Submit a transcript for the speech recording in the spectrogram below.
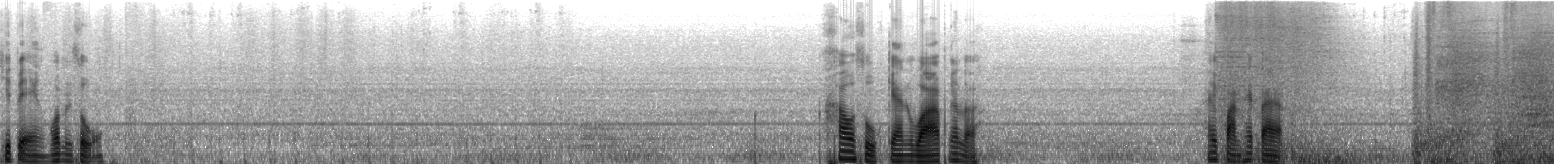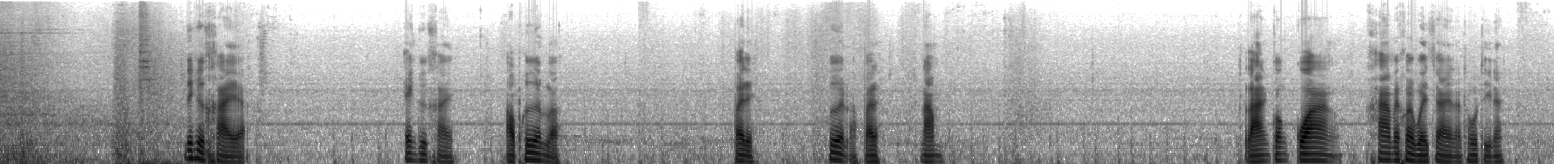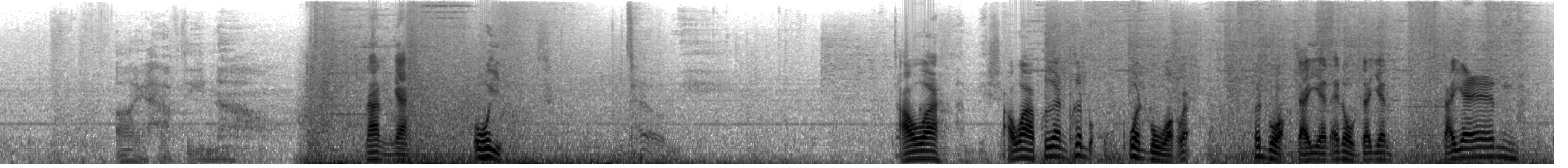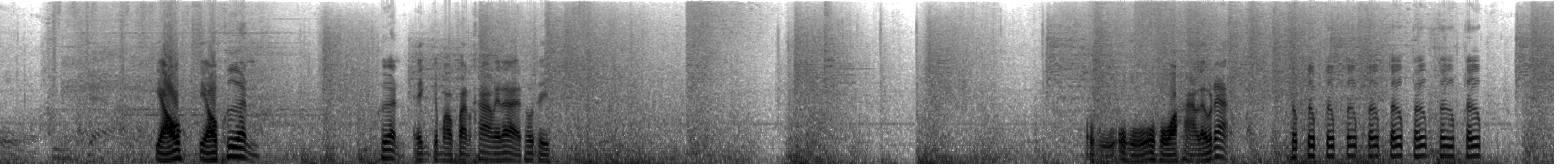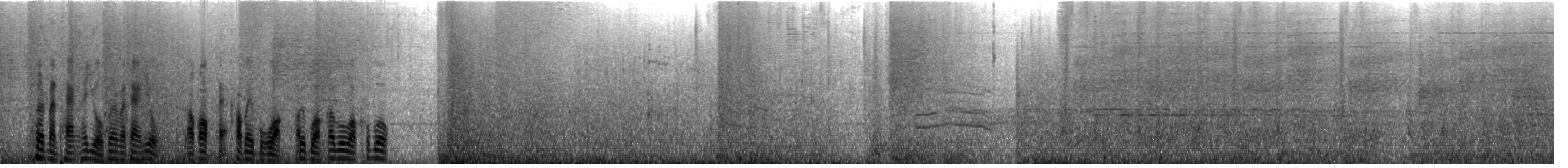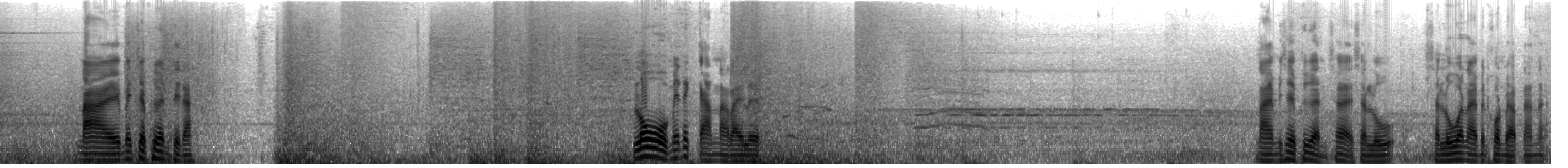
คิดไปเองว่ามันสูง เข้าสู่แกนวาร์ปงั้นเหรอ ให้ฟันให้แตก นี่คือใครอะเอ็งคือใคร เอาเพื่อนเหรอ ไปดิ เพื่อนอะไปนำร้านกว้างๆข้าไม่ค่อยไว้ใจนะโทษทีนะ I have thee now. นั่นไง อุ้ย Tell me. เอาว่ะ Ambition. เอาว่าเพื่อนเพื่อนเพื่อนบวกแล้ว เพื่อนบวกใจเย็นไอ้หนุ่มใจเย็น ใจเย็น เดี๋ยวเดี๋ยวเพื่อน เพื่อนเองจะมาฟันข้าไม่ได้ โทษทีโอ้โหโอ้โหโอ้โหอาหารแล้วเนี่ยตึ๊บตึ๊บตึ๊บตึ๊บตึ๊บตึ๊บตึ๊บตึ๊บตึ๊บเพื่อนมันแทงให้อยู่เพื่อนมันแทงให้อยู่เราก็แค่เข้าไปบวกเข้าไปบวกเข้าไปบวกเข้าบวก นายไม่ใช่เพื่อนสินะ โล่ไม่ได้กันอะไรเลย นายไม่ใช่เพื่อน ใช่ฉันรู้ฉันรู้ว่านายเป็นคนแบบนั้นน่ะ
